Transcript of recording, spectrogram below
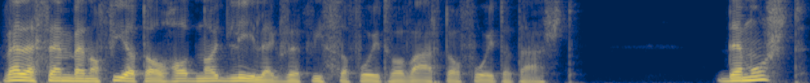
Vele szemben a fiatal hadnagy lélegzett visszafolytva várta a folytatást. De most?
